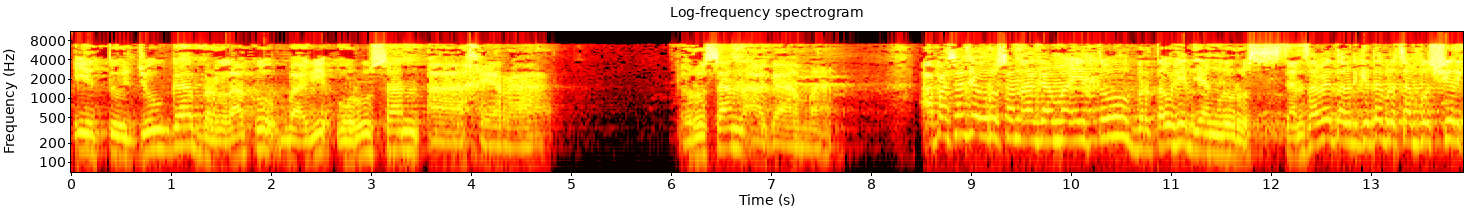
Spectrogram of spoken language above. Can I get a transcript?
itu juga berlaku bagi urusan akhirat. Urusan agama. Apa saja urusan agama itu? Bertauhid yang lurus. Dan sampai tauhid kita bercampur syirik.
